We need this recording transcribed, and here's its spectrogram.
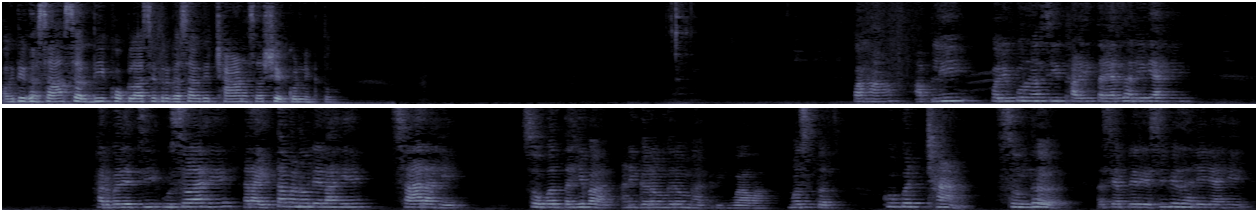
अगदी घसा सर्दी खोकला असेल तर घसा अगदी छान असा शेकून निघतो. पहा आपली परिपूर्ण अशी थाळी तयार झालेली आहे. हरभऱ्याची उसळ आहे रायता बनवलेला आहे सार आहे. सोबत दहीभात आणि गरम गरम भाकरी. वा वा. मस्तच. खूपच छान. सुंदर. असे आपली रेसिपी झालेली आहे.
